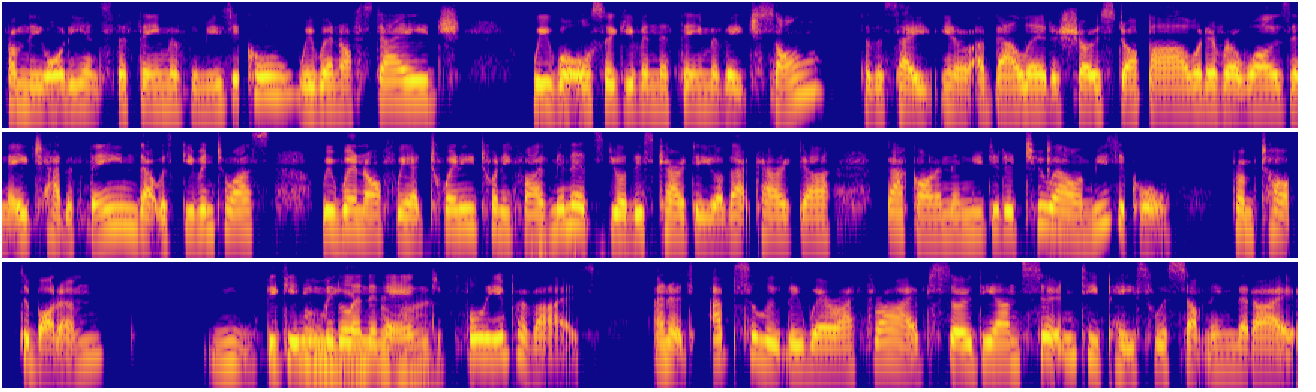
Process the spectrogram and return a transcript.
from the audience the theme of the musical. We went off stage. We were also given the theme of each song. So they say, you know, a ballad, a showstopper, whatever it was, and each had a theme that was given to us. We went off, we had 20, 25 minutes. You're this character, you're that character, back on. And then you did a two hour musical from top to bottom, beginning, fully middle, and an end, fully improvised. And it's absolutely where I thrived. So the uncertainty piece was something that I,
